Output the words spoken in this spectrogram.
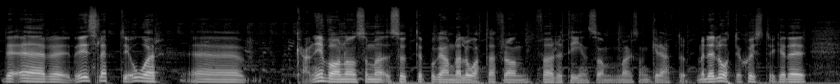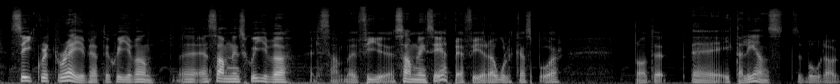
det, är, det är släppt i år. Eh, kan ju vara någon som har suttit på gamla låtar från förr i tiden som man liksom grävt upp. Men det låter schysst tycker jag. Det är Secret Rave heter skivan. Eh, en samlingsskiva, eller sam, fy, samlings-EP, fyra olika spår. Från ett eh, italienskt bolag.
